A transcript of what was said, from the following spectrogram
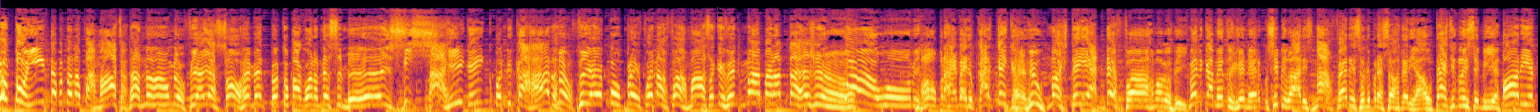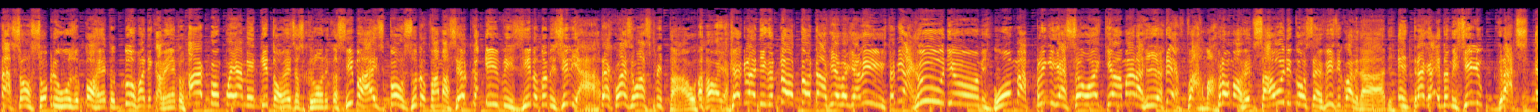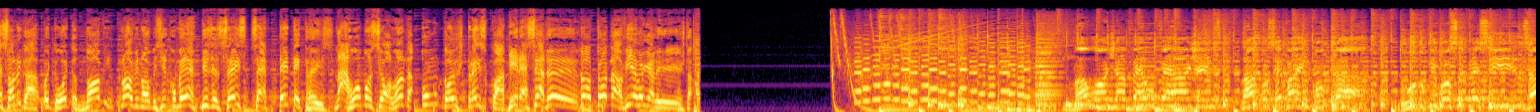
Eu tô indo, tá botando na farmácia. Ah, não, meu filho, aí é só o remédio pra eu tomar agora nesse mês. Vixe. Barriga, hein, com de carrada. Meu filho, aí eu comprei, foi na farmácia que vende mais barato da região. Qual, homem? Compra remédio caro, quem quer, viu? Nós tem é Defarma, meu filho. Medicamentos genéricos similares, aferição de pressão arterial, teste de glicemia, orientação sobre o uso correto do medicamento, acompanhamento de doenças crônicas e mais, consulta farmacêutica e visita domiciliar. É quase um hospital. Olha, chega lá e diga, doutor Davi Evangelista, me ajude, homem! Uma aplica injeção, olha que é uma maravilha! De Farma, promovendo saúde com serviço de qualidade. Entrega em domicílio grátis. É só ligar: 889-9956-1673. Na rua Monsiolanda, 1234. Direção doutor Davi Evangelista. Na loja Ferro Ferragens, lá você vai encontrar tudo que você precisa,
